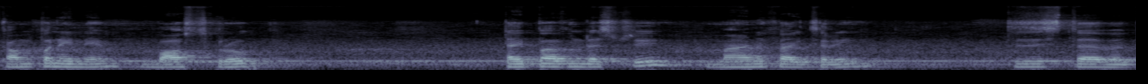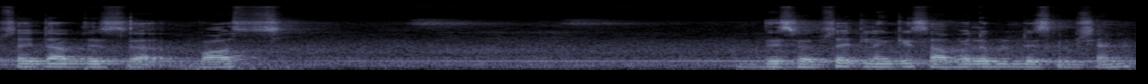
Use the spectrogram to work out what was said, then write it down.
company name Bosch Group, type of industry manufacturing. This is the website of this uh, Bosch this website link is available in description.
